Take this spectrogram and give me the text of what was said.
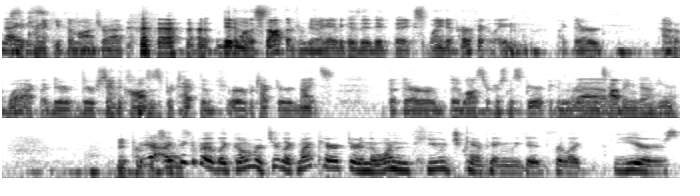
just to kind of keep them on track. But didn't want to stop them from doing it because they did, they explained it perfectly. Like they're out of whack. Like they're they're Santa Claus's protective or protector knights, but they're they lost their Christmas spirit because of everything that's happening down here. Made perfect Yeah, sense. I think about like Gomer too. Like my character in the one huge campaign we did for like years.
